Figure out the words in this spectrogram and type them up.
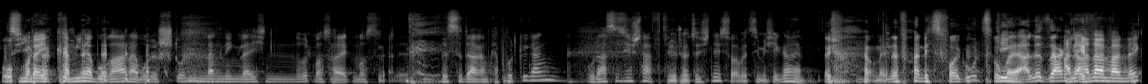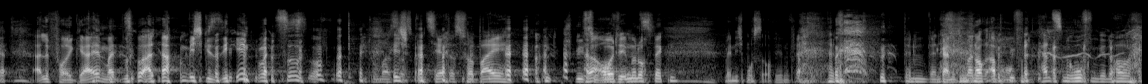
das ist wie bei Camina Burana, wo du stundenlang den gleichen Rhythmus halten musst. Bist du daran kaputt gegangen oder hast du es geschafft? Nee, tatsächlich nicht. Es war mir ziemlich egal. Ich, am Ende fand ich es voll gut, so, weil alle sagen, Alle ey, anderen waren weg. alle voll geil. Meinten so, alle haben mich gesehen. Weißt du, so. Thomas, das Konzert ist vorbei. Spielst Hör du heute auf immer jetzt. noch Becken? Wenn ich muss, auf jeden Fall. Wenn, wenn, Kann ich immer noch abrufen. Kannst ihn rufen, genau.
